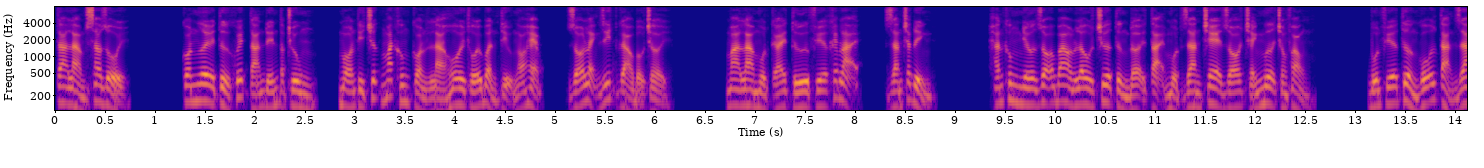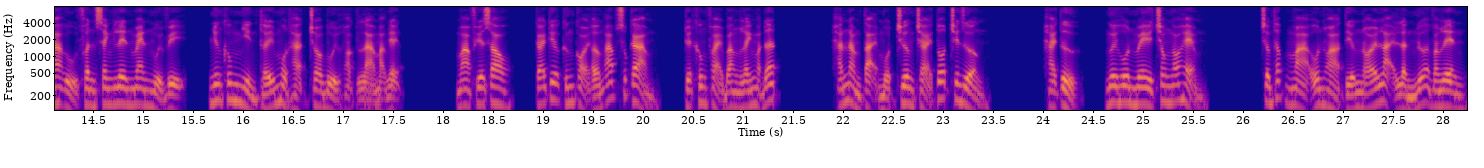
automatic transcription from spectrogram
Ta làm sao rồi? Con ngươi từ khuyết tán đến tập trung, món thì trước mắt không còn là hôi thối bẩn thịu ngõ hẹp, gió lạnh rít gào bầu trời, mà là một cái tứ phía khép lại, gian chắc đỉnh. Hắn không nhớ rõ bao lâu chưa từng đợi tại một gian che gió tránh mưa trong phòng. Bốn phía tường gỗ tản ra ủ phân xanh lên men mùi vị, nhưng không nhìn thấy một hạt cho bụi hoặc là mạng nện. Mà phía sau, cái kia cứng cỏi ấm áp xúc cảm, tuyệt không phải băng lánh mặt đất. Hắn nằm tại một trương trải tốt trên giường. Hai tử, ngươi hôn mê trong ngõ hẻm. Trầm thấp mà ôn hòa tiếng nói lại lần nữa vang lên,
